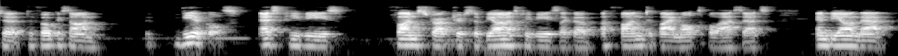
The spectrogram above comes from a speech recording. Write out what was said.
to, to focus on vehicles, SPVs, fund structure. So beyond SPVs, like a, a fund to buy multiple assets, and beyond that,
